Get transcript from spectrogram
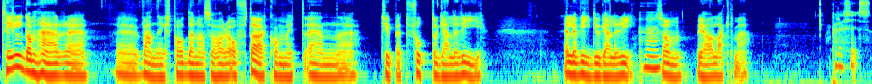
Till de här eh, eh, vandringspoddarna så har det ofta kommit en eh, typ ett fotogalleri. Eller videogalleri som vi har lagt med. Precis.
